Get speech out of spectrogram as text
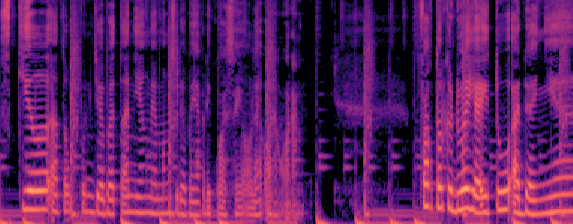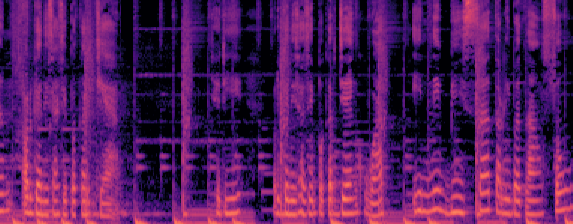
skill ataupun jabatan yang memang sudah banyak dikuasai oleh orang-orang. Faktor kedua yaitu adanya organisasi pekerja. Jadi, organisasi pekerja yang kuat ini bisa terlibat langsung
